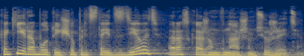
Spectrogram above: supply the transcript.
Какие работы еще предстоит сделать, расскажем в нашем сюжете.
